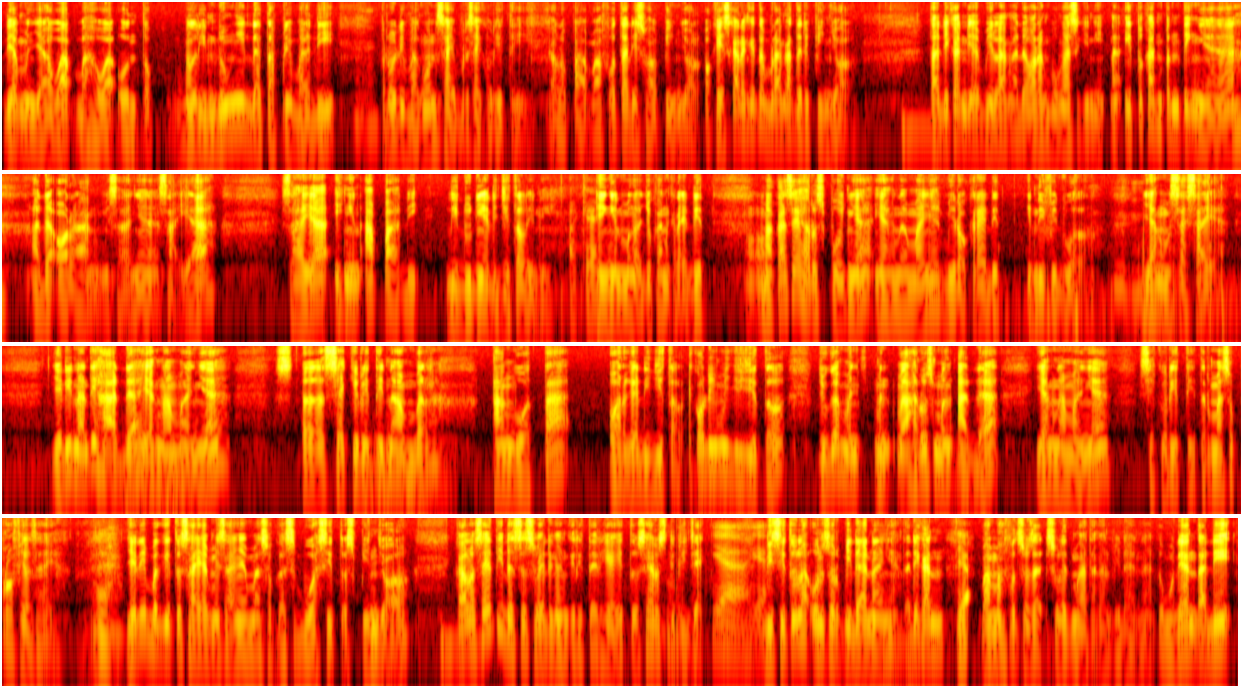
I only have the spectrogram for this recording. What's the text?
dia menjawab bahwa untuk melindungi data pribadi perlu dibangun cyber security. Kalau Pak Mahfud tadi soal pinjol, oke sekarang kita berangkat dari pinjol. Tadi kan dia bilang ada orang bunga segini. Nah itu kan pentingnya ada orang misalnya saya, saya ingin apa di di dunia digital ini, Oke. ingin mengajukan kredit, maka saya harus punya yang namanya biro kredit individual yang mesti saya. Jadi nanti ada yang namanya eh, security number anggota warga digital. Ekonomi digital juga men- men- harus mengada yang namanya security termasuk profil saya. Ya. Jadi begitu saya misalnya masuk ke sebuah situs pinjol, kalau saya tidak sesuai dengan kriteria itu, saya harus di reject. ya ya. Di situlah unsur pidananya. Tadi kan Ya. Pak Mahfud susah- sulit mengatakan pidana. Kemudian tadi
